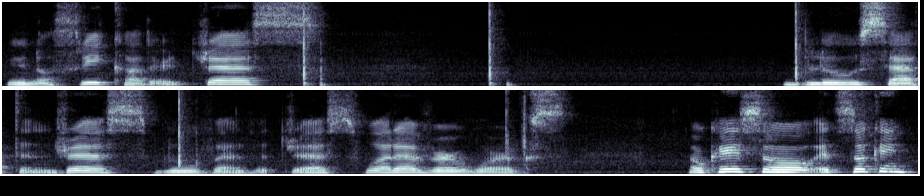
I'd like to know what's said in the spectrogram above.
you know, three color dress, blue satin dress, blue velvet dress, whatever works. Okay, so it's looking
